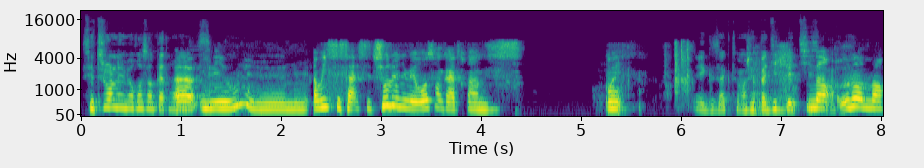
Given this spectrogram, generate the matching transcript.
C'est toujours le numéro Euh, 190 il est où le numéro? Ah oui, c'est ça. C'est toujours le numéro 190. Exactement, j'ai pas dit de bêtises. Non, alors. non, non.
